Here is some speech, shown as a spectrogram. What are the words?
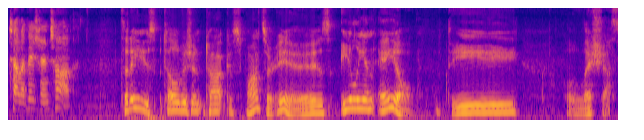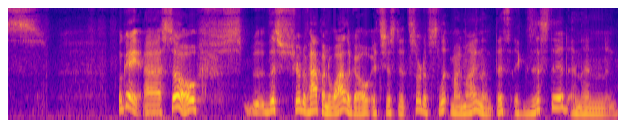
Television talk. Today's television talk sponsor is Alien Ale. Delicious. Okay, uh, so this should have happened a while ago. It's just it sort of slipped my mind that this existed, and then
